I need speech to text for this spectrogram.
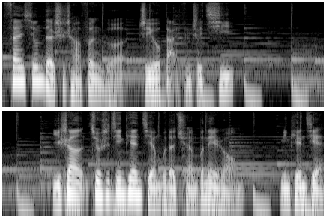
三星的市场份额只有百分之七。以上就是今天节目的全部内容，明天见。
